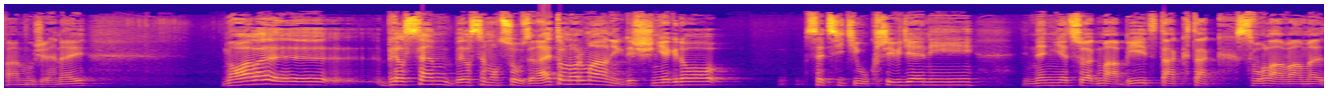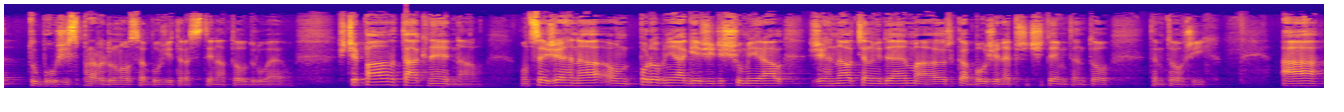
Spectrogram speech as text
pán mu žehnej. No ale e, byl jsem, byl jsem odsouzen. A je to normální, když někdo se cítí ukřivděný, není něco, jak má být, tak, tak svoláváme tu boží spravedlnost a boží tresty na toho druhého. Štěpán tak nejednal. On se žehnal, on podobně jak Ježíš, když umíral, žehnal těm lidem a říkal, bože, nepřičíte jim tento, tento hřích. A,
